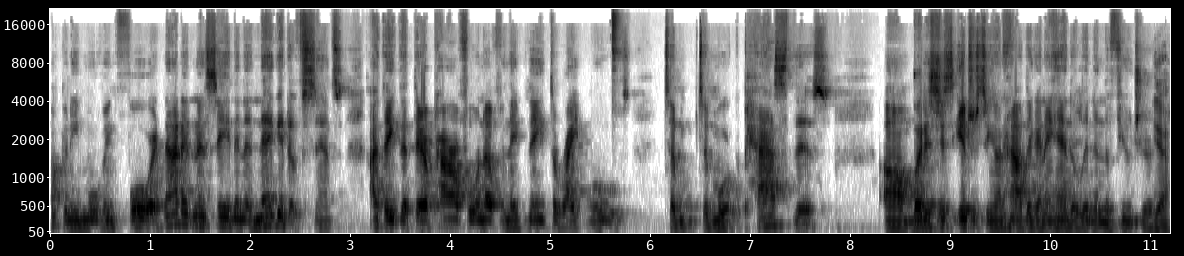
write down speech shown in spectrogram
company moving forward. Not in saying in a negative sense. I think that they're powerful enough and they've made the right moves to to more past this. Um, but it's just interesting on how they're going to handle it in the future. Yeah.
